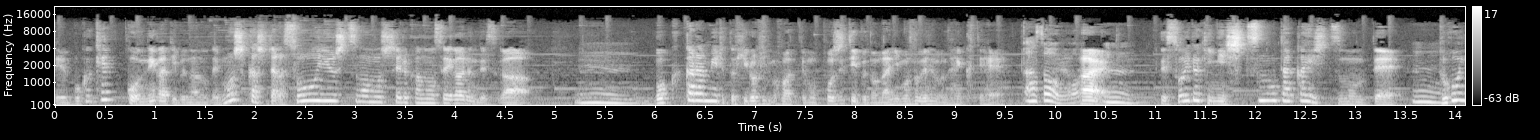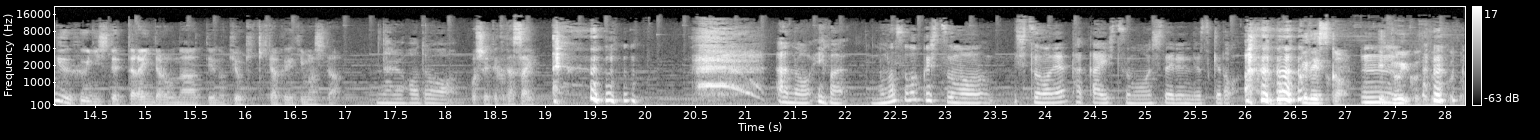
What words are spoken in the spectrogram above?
で僕結構ネガティブなのでもしかしたらそういう質問もしてる可能性があるんですがうん。僕から見るとヒロミママってもうポジティブの何者でもなくて。あそう？はい。うん。でそういう時に質の高い質問ってうん。どういう風にしてったらいいんだろうなっていうのを今日聞きたくてきました。なるほど。教えてください。あの今ものすごく質問質のね高い質問をしてるんですけど。僕ですか、うん。えどういうこと？どういうこと？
